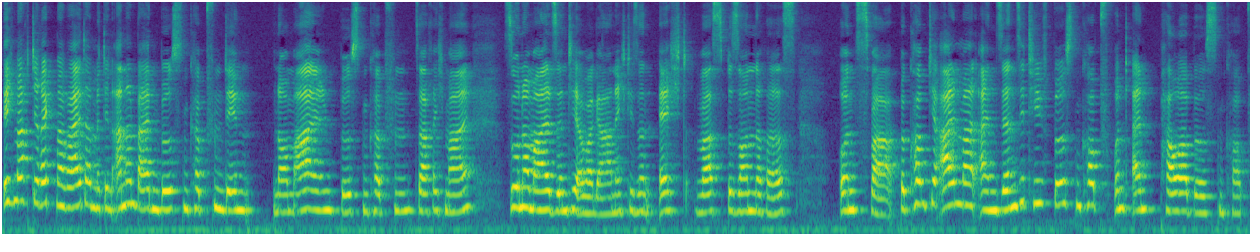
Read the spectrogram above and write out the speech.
Ich mache direkt mal weiter mit den anderen beiden Bürstenköpfen, den normalen Bürstenköpfen, sag ich mal. So normal sind die aber gar nicht, die sind echt was Besonderes. Und zwar bekommt ihr einmal einen Sensitivbürstenkopf und einen Powerbürstenkopf.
